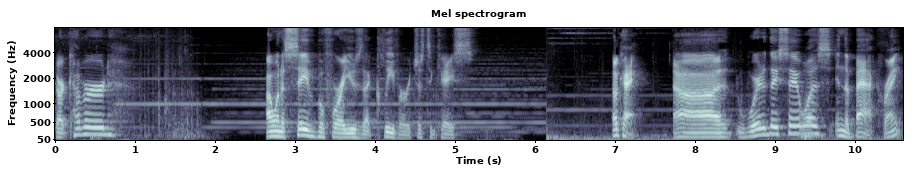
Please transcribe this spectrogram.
Dark cupboard. I want to save before I use that cleaver, just in case. Okay. Uh, where did they say it was? In the back, right?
